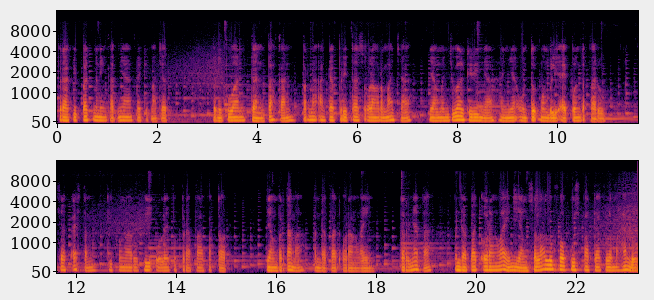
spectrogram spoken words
berakibat meningkatnya kredit macet, penipuan, dan bahkan pernah ada berita seorang remaja yang menjual dirinya hanya untuk membeli iPhone terbaru. Self-esteem dipengaruhi oleh beberapa faktor. Yang pertama, pendapat orang lain. Ternyata, pendapat orang lain yang selalu fokus pada kelemahan lo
